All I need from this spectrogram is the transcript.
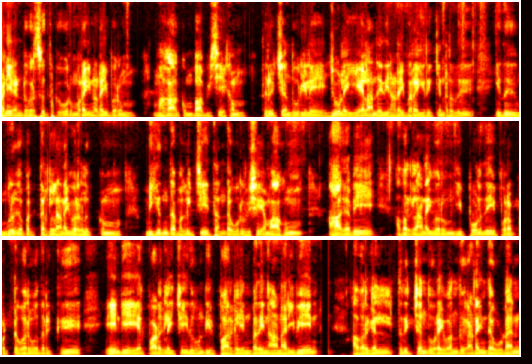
பனிரெண்டு வருஷத்துக்கு ஒரு முறை நடைபெறும் மகா கும்பாபிஷேகம் திருச்செந்தூரிலே ஜூலை ஏழாம் தேதி நடைபெற இருக்கின்றது. இது முருக பக்தர்கள் அனைவர்களுக்கும் மிகுந்த மகிழ்ச்சியை தந்த ஒரு விஷயமாகும். ஆகவே அவர்கள் அனைவரும் இப்பொழுதே புறப்பட்டு வருவதற்கு வேண்டிய ஏற்பாடுகளை செய்து கொண்டிருப்பார்கள் என்பதை நான் அறிவேன். அவர்கள் திருச்செந்தூரை வந்து அடைந்தவுடன்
